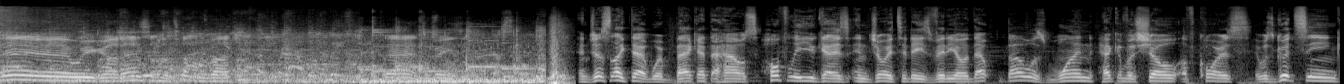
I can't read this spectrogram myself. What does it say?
There we go. That's what I'm talking about. That's crazy. And just like that, we're back at the house. Hopefully you guys enjoyed today's video. That that was one heck of a show, of course. It was good seeing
